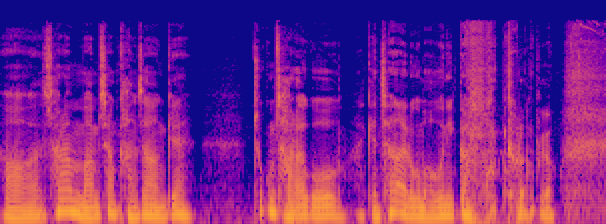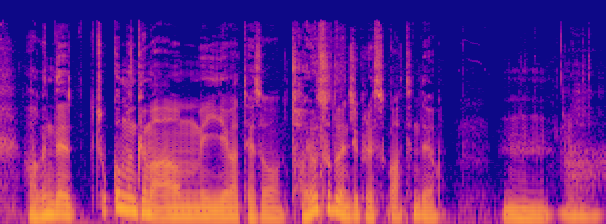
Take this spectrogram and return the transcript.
어, 사람 마음이 참 간사한 게 조금 잘하고 괜찮아 이러고 먹으니까 먹더라고요. 아 근데 조금은 그 마음이 이해가 돼서 저였어도 왠지 그랬을 것 같은데요. 음, 아,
